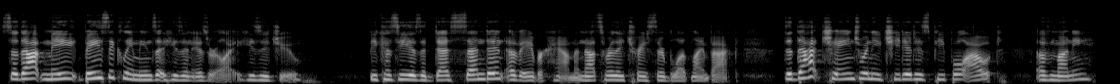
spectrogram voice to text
So that may, basically means that he's an Israelite, he's a Jew, because he is a descendant of Abraham, and that's where they trace their bloodline back. Did that change when he cheated his people out of money?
